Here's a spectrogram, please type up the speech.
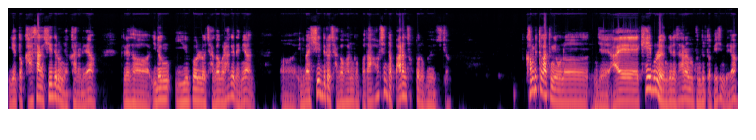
이게 또 가상 C드럼 역할을 해요. 그래서 이런 이걸로 작업을 하게 되면 어, 일반 CD로 작업하는 것보다 훨씬 더 빠른 속도를 보여주죠. 컴퓨터 같은 경우는 이제 아예 케이블로 연결해서 하는 분들도 계신데요.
